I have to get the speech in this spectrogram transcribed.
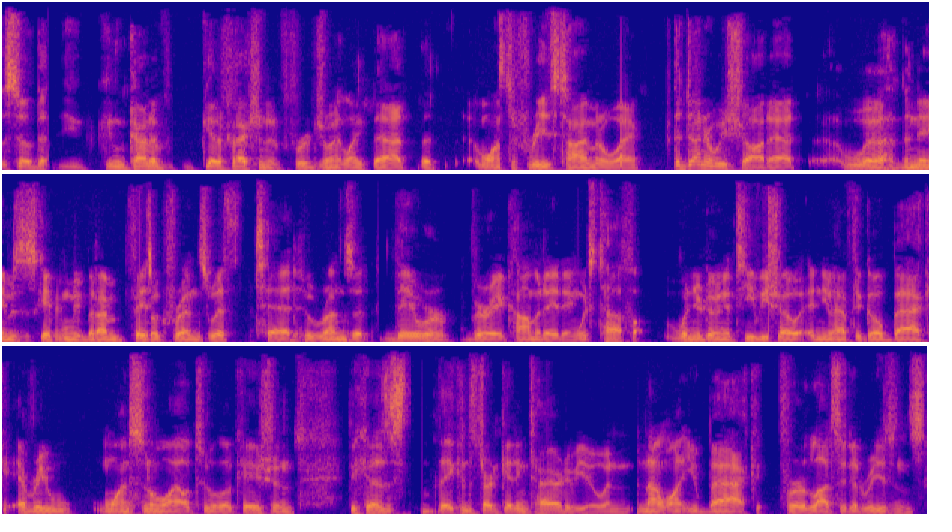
so that you can kind of get affectionate for a joint like that that wants to freeze time in a way the diner we shot at, uh, the name is escaping me, but I'm Facebook friends with Ted, who runs it. They were very accommodating, which is tough when you're doing a TV show and you have to go back every once in a while to a location because they can start getting tired of you and not want you back for lots of good reasons.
